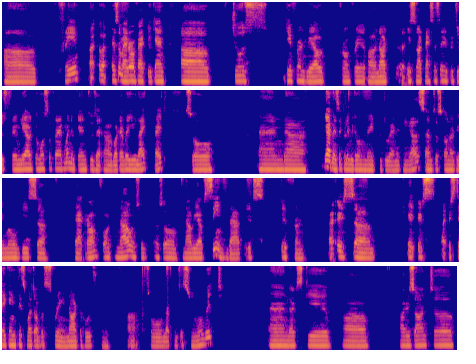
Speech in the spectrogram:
uh, frame. Uh, uh, as a matter of fact you can uh, choose different layout from frame uh, not uh, it's not necessary to choose frame layout to host a fragment. You can choose uh, whatever you like right? So and uh, yeah basically we don't need to do anything else. I'm just gonna remove this uh, background for now. So so now we have seen that it's different. Uh, it's um, it, it's uh, it's taking this much of a screen not the whole screen. Uh, so let me just remove it. And let's give uh, horizontal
